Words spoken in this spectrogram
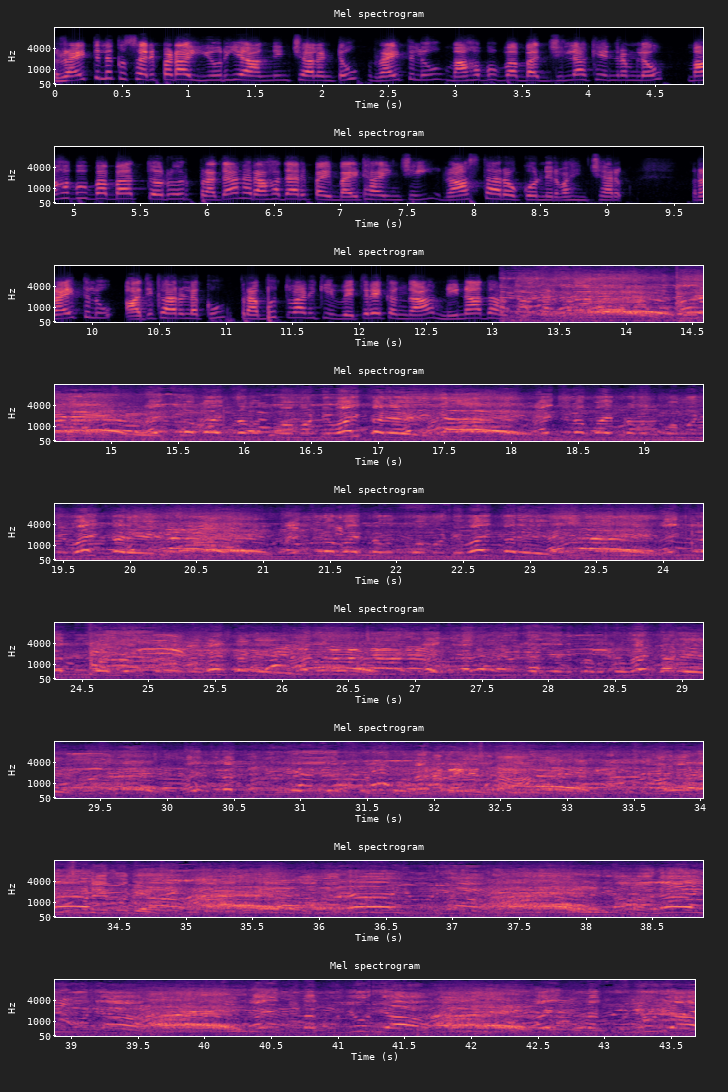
రైతులకు సరిపడా యూరియా అందించాలంటూ రైతులు మహబూబాబాద్ జిల్లా కేంద్రంలో మహబూబాబాద్ తొర్రూర్ ప్రధాన రహదారిపై బైఠాయించి రాస్తారోకో నిర్వహించారు. రైతులు అధికారులకు ప్రభుత్వానికి వ్యతిరేకంగా నినాదాలు చేశారు. ప్రభుత్వం వెంటనే రైతులకు రైతులకు యూరియా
